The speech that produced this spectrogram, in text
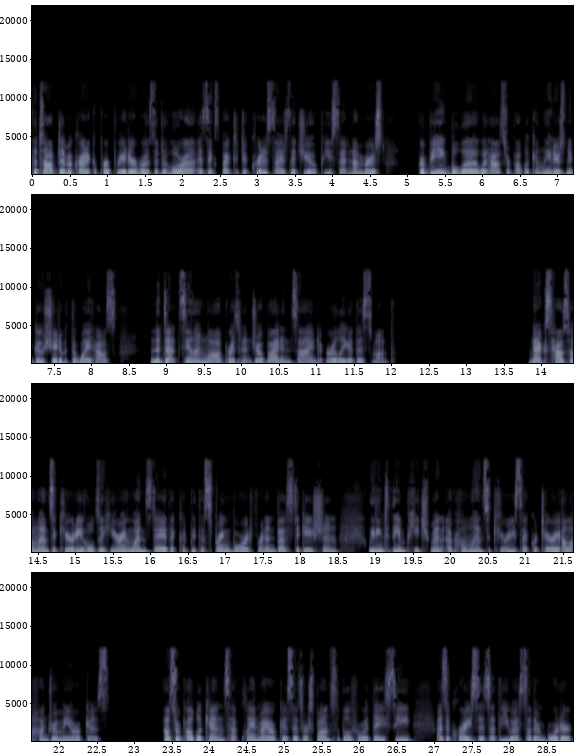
The top Democratic appropriator, Rosa DeLauro, is expected to criticize the GOP set numbers for being below what House Republican leaders negotiated with the White House in the debt ceiling law President Joe Biden signed earlier this month. Next, House Homeland Security holds a hearing Wednesday that could be the springboard for an investigation leading to the impeachment of Homeland Security Secretary Alejandro Mayorkas. House Republicans have claimed Mayorkas as responsible for what they see as a crisis at the U.S. southern border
